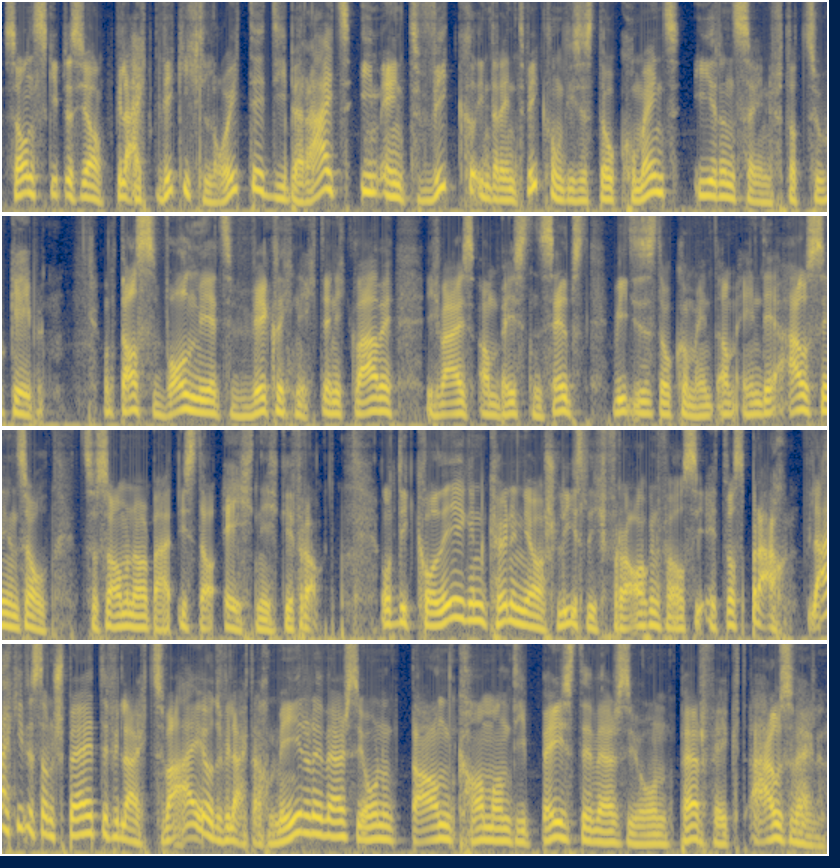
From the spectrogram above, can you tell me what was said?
Sonst gibt es ja vielleicht wirklich Leute, die bereits im Entwickl in der Entwicklung dieses Dokuments ihren Senf dazu geben. Und das wollen wir jetzt wirklich nicht, denn ich glaube, ich weiß am besten selbst, wie dieses Dokument am Ende aussehen soll. Zusammenarbeit ist da echt nicht gefragt. Und die Kollegen können ja schließlich fragen, falls sie etwas brauchen. Vielleicht gibt es dann später vielleicht zwei oder vielleicht auch mehrere Versionen, dann kann man die beste Version perfekt auswählen.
